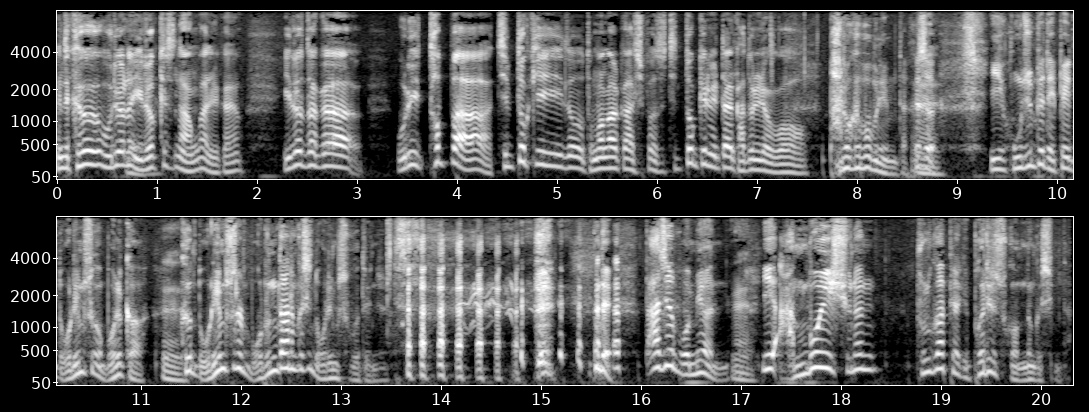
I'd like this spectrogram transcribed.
근데 그 우려는 네. 이렇게 해서 나온 거 아닐까요? 이러다가 우리 텃밭 집토끼도 도망갈까 싶어서 집토끼를 일단 가두려고. 바로 그 부분입니다. 그래서 네. 이 홍준표 대표의 노림수가 뭘까? 네. 그 노림수를 모른다는 것이 노림수거든요. 근데 따져 보면 네. 이 안보 이슈는 불가피하게 버릴 수가 없는 것입니다.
